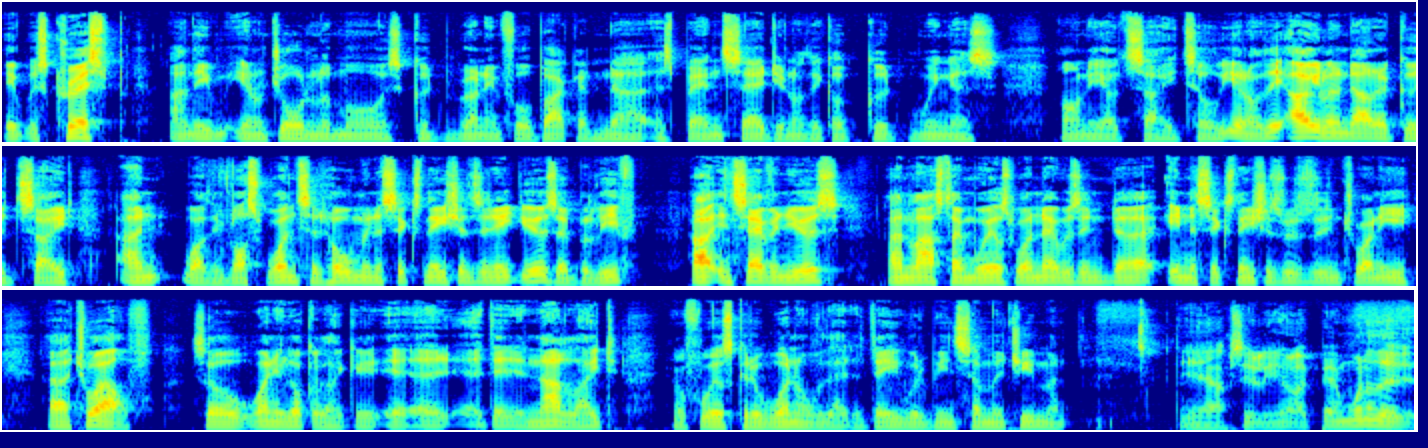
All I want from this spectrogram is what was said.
It was crisp. And they, you know, Jordan Larmour is good running fullback, and uh, as Ben said, you know, they got good wingers on the outside. So, you know, the Ireland are a good side. And, well, they've lost once at home in the Six Nations in eight years, I believe, uh, in seven years. And last time Wales won there was in uh, in the Six Nations was in 2012. So when you look at like it in that light, if Wales could have won over that today, would have been some achievement. Yeah, absolutely. You Ben, one of the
